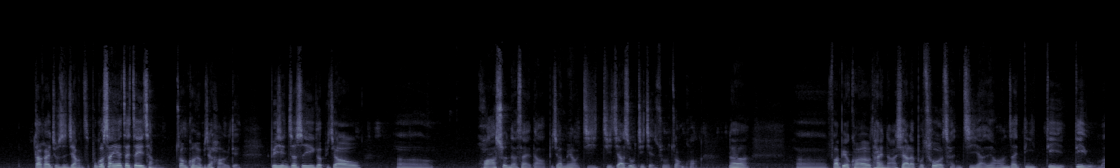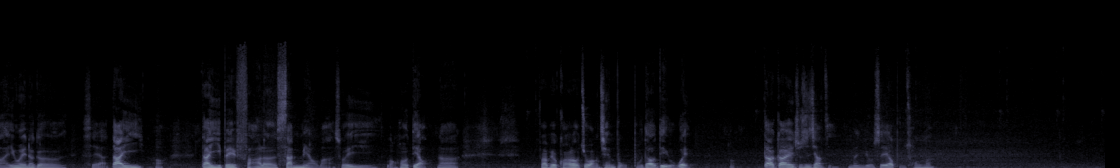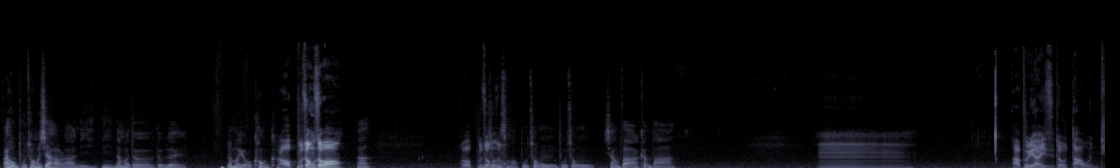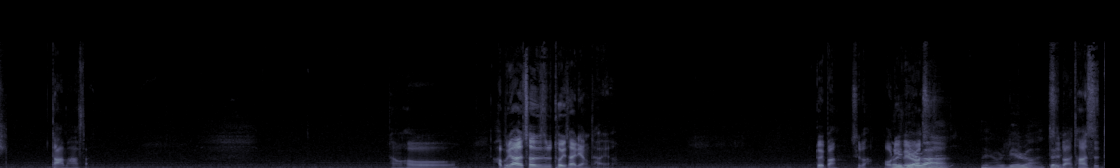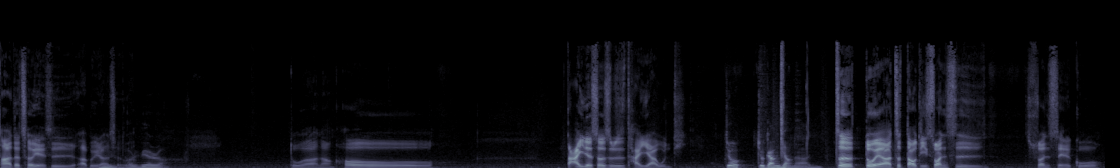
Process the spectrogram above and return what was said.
大概就是这样子。不过三叶在这一场状况又比较好一点，毕竟这是一个比较呃滑顺的赛道，比较没有急急加速、急减速的状况。那呃，Fabio Quartararo 他也拿下了不错的成绩啊，好像在第第第五嘛，因为那个谁啊，大一啊，大一被罚了三秒嘛，所以往后掉。那 Fabio Quartararo 就往前补，补到第五位。大概就是这样子。你们有谁要补充吗？阿虎补充一下好了，你你那么的对不对？那么有空可好补充什么啊？我补充什么？补充补充想法看法。嗯，阿布利亚一直都有大问题，大麻烦。然后阿布利亚的车子是不是退赛两台啊？对吧？是吧？Oliveira 是，对，Oliveira 是吧？他是他的车也是阿布利亚车。对啊，然后大一的时候是不是胎压问题？就就刚刚讲的、啊，这对啊，这到底算是算谁的锅？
